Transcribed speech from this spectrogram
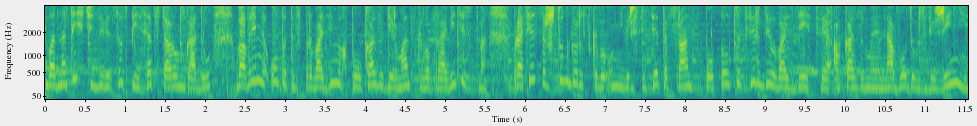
В 1952 году, во время опытов, проводимых по указу германского правительства, профессор Штутгартского университета Франц Поппел подтвердил воздействие, оказываемое на воду в движении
